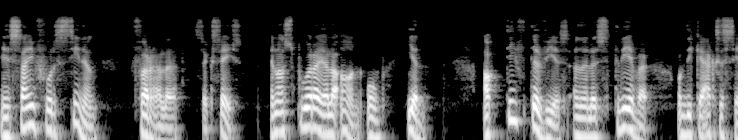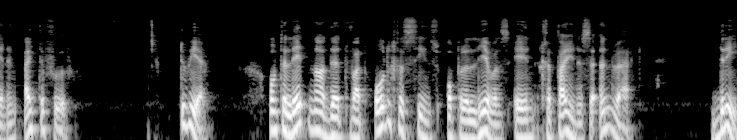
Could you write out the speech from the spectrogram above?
en sy voorsiening vir hulle sukses. En dan spoor hy hulle aan om 1 aktief te wees in hulle strewe om die kerk se sending uit te voer. 2 om te let na dit wat ongesiens op hulle lewens en getuienisse inwerk. 3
